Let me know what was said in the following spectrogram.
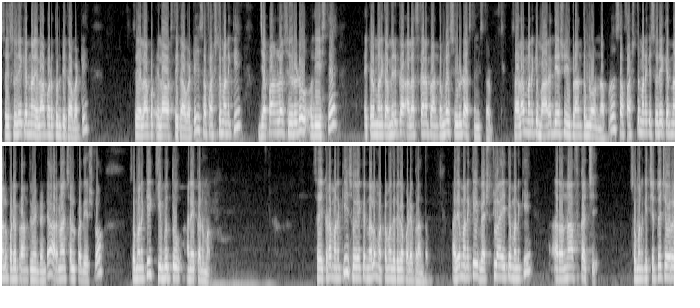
సో ఈ సూర్యకిరణాలు ఎలా పడుతుంటాయి కాబట్టి సో ఎలా ఎలా వస్తాయి కాబట్టి సో ఫస్ట్ మనకి జపాన్లో సూర్యుడు ఉదయిస్తే ఇక్కడ మనకి అమెరికా అలస్కాన ప్రాంతంలో సూర్యుడు అస్తమిస్తాడు. సో అలా మనకి భారతదేశం ఈ ప్రాంతంలో ఉన్నప్పుడు సో ఫస్ట్ మనకి సూర్యకిరణాలు పడే ప్రాంతం ఏంటంటే అరుణాచల్ ప్రదేశ్లో సో మనకి కిబుతు అనే కనుమ. సో ఇక్కడ మనకి సూర్యకిరణాలు మొట్టమొదటిగా పడే ప్రాంతం. అదే మనకి వెస్ట్లో అయితే మనకి రన్ ఆఫ్ కచ్ సో మనకి చిట్ట చివరి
